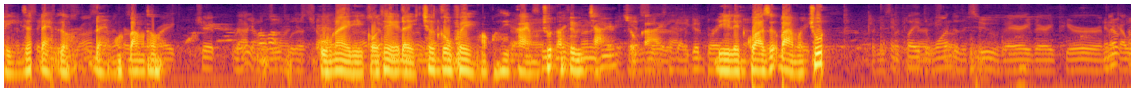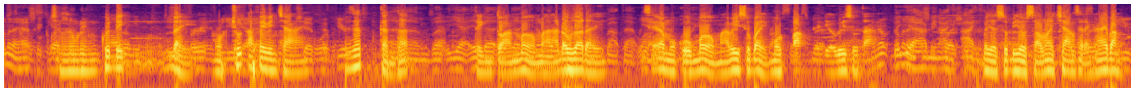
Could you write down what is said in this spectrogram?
hình rất đẹp rồi, đẩy một băng thôi. Cú này thì có thể đẩy trơn công phê hoặc có thể cài một chút ở phía bên trái để cho cái a đi lên qua giữa bàn một chút and played the one to the two very, very pure. And, And like I'm- I I'm was gonna telling ask a Steve, Trang question. Dung Linh quyết định đẩy một chút áp phê bên trái, rất cẩn thận. Um, but yeah, it Tính does- toán it mở does- you má don't đâu ra have to đấy. think about that way. Sẽ là một cú mở má bi số 7 một bằng để điều bi số 8. But yeah, I mean, I, I Bây giờ số bi số 6 này Trang sẽ đánh hai bằng.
